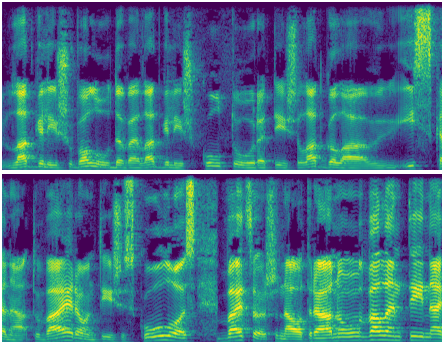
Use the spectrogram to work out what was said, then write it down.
latgaļīšu valoda vai latgaļīšu kultūra tīši latgolā izskanētu vairāk un tīši skolos. Vaicošana autrānu Valentīnai.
